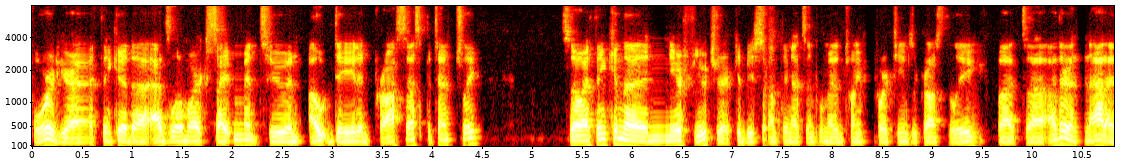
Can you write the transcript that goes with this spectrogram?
forward here. I think it uh, adds a little more excitement to an outdated process potentially. So I think in the near future, it could be something that's implemented 24 teams across the league. But uh, other than that, I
